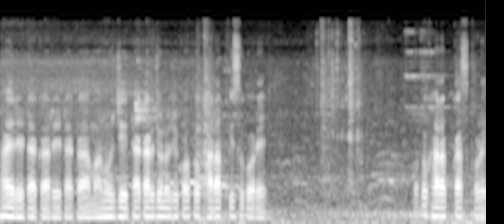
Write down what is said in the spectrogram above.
হায় রে টাকা রে টাকা। মানুষ যে টাকার জন্য যে কত খারাপ কিছু করে, কত খারাপ কাজ করে।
